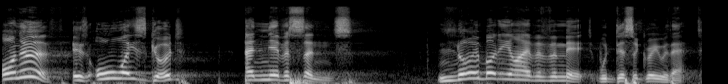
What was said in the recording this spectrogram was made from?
on earth is always good and never sins. Nobody I've ever met would disagree with that.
